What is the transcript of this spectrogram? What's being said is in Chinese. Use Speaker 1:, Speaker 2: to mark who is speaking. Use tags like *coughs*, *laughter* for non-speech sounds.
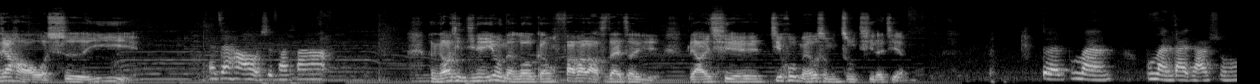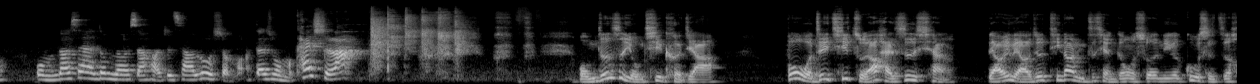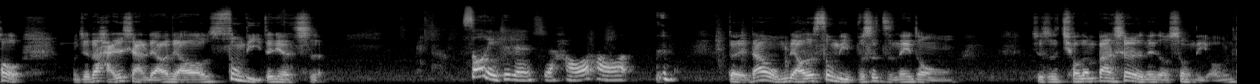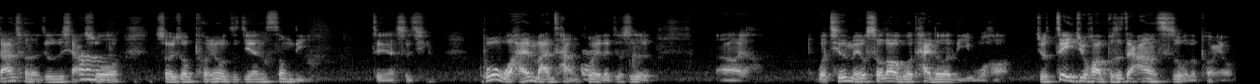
Speaker 1: 大家好，我是依依。
Speaker 2: 大家好，我是发发。
Speaker 1: 很高兴今天又能够跟发发老师在这里聊一期几乎没有什么主题的节目。
Speaker 2: 对，不瞒不瞒大家说，我们到现在都没有想好这次要录什么，但是我们开始啦。
Speaker 1: 我们真是勇气可嘉。不过我这期主要还是想聊一聊，就听到你之前跟我说的那个故事之后，我觉得还是想聊一聊送礼这件事。
Speaker 2: 送礼这件事，好啊，好啊。
Speaker 1: 对，当然我们聊的送礼不是指那种就是求人办事儿的那种送礼，我们单纯的就是想说所以说朋友之间送礼这件事情。不过我还蛮惭愧的，就是呃，我其实没有收到过太多的礼物哈。就这一句话不是在暗示我的朋友。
